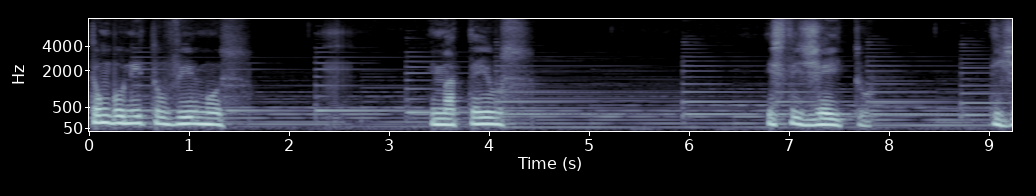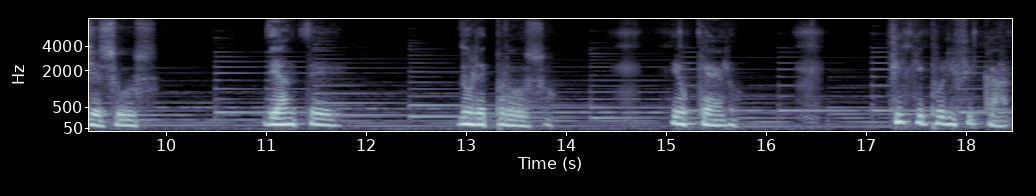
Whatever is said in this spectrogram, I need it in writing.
tão bonito ouvirmos em Mateus este jeito de Jesus diante do leproso. Eu quero, fique purificado.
